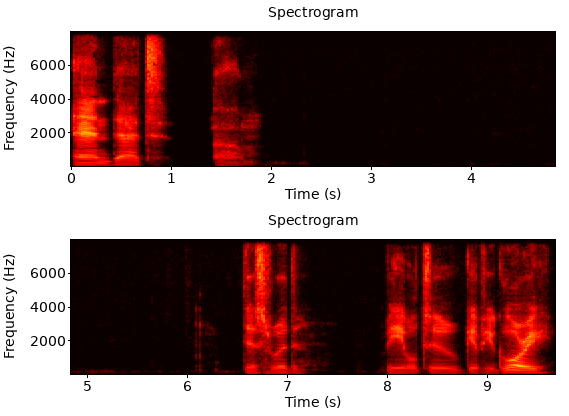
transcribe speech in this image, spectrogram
and that um, this would be able to give you glory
